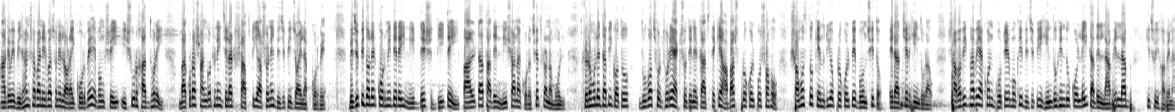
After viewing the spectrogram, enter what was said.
আগামী বিধানসভা নির্বাচনে লড়াই করবে এবং সেই ইস্যুর হাত ধরেই বাঁকুড়া সাংগঠনিক জেলার সাতটি আসনে বিজেপি জয়লাভ করবে। বিজেপি দলের কর্মীদের এই নির্দেশ দিতেই পাল্টা তাদের নিশানা করেছে তৃণমূল। তৃণমূলের দাবি, গত দুবছর ধরে একশো দিনের কাজ থেকে আবাস প্রকল্প সহ সমস্ত কেন্দ্রীয় প্রকল্পে বঞ্চিত এ রাজ্যের হিন্দুরাও। স্বাভাবিকভাবে এখন ভোটের মুখে বিজেপি হিন্দু হিন্দু করলেই তাদের লাভের লাভ কিছুই হবে না।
